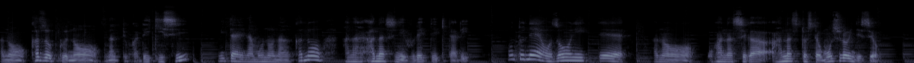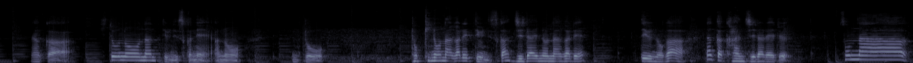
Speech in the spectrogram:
あの家族のなんていうか歴史みたいなものなんかの話に触れてきたり本当ねお雑煮ってあのお話が話として面白いんですよ。なんか人の何て言うんですかねあの、うんと、時の流れっていうんですか？時代の流れっていうのがなんか感じられるそんな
